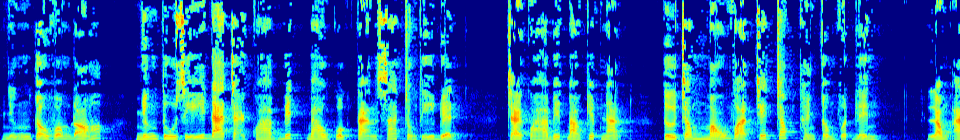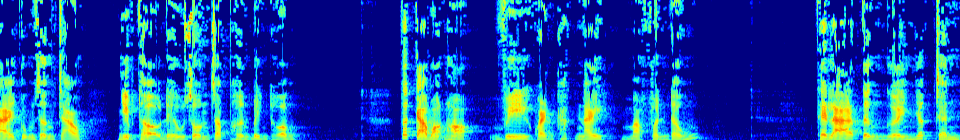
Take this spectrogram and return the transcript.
những cầu vòng đó, những tu sĩ đã trải qua biết bao cuộc tàn sát trong thí luyện, trải qua biết bao kiếp nạn, từ trong máu và chết chóc thành công vượt lên. Lòng ai cũng dâng trào, nhịp thở đều dồn dập hơn bình thường. Tất cả bọn họ vì khoảnh khắc này mà phấn đấu. Thế là từng người nhấc chân,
